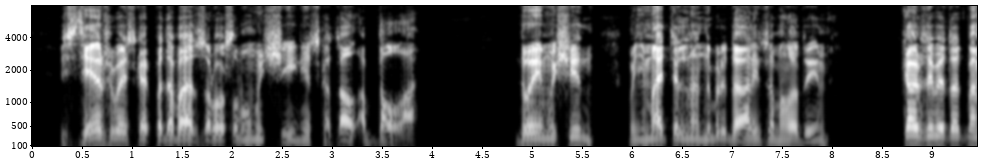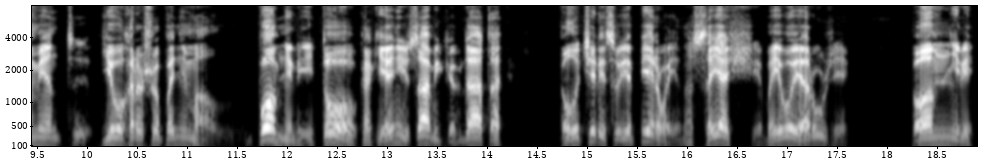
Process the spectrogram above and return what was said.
— сдерживаясь, как подобает взрослому мужчине, сказал Абдалла. Двое мужчин внимательно наблюдали за молодым. Каждый в этот момент его хорошо понимал. Помнили и то, как и они сами когда-то получили свое первое, настоящее боевое оружие. Помнили,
